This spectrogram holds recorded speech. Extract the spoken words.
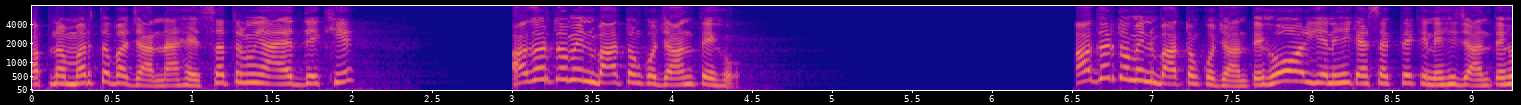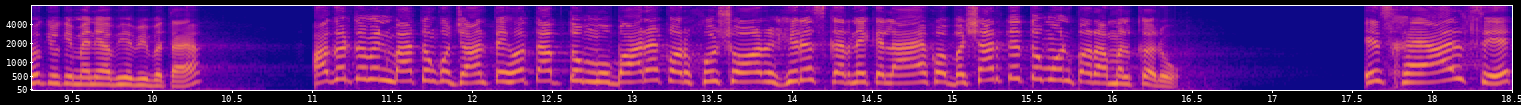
अपना मर्तबा जानना है। सत्रहवीं आयत देखिए। अगर तुम इन बातों को जानते हो, अगर तुम इन बातों को जानते हो, और ये नहीं कह सकते कि नहीं जानते हो, क्योंकि मैंने अभी अभी बताया अगर तुम इन बातों को जानते हो, तब तुम मुबारक और खुश और हिरस करने के लायक हो। बशर्ते तुम उन पर अमल करो। इस ख्याल से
